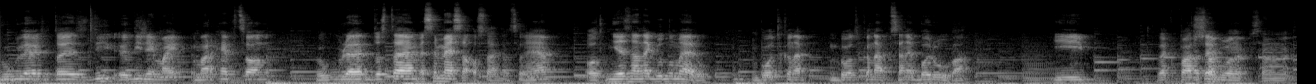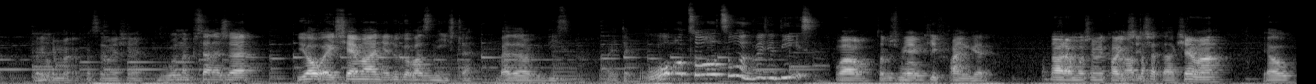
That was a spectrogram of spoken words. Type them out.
W ogóle to jest D- DJ Maj- Marchewcon. W ogóle dostałem SMS-a ostatnio, co nie? Od nieznanego numeru. Było tylko, na- było tylko napisane Boruwa. I tak A co patrzę, było napisane w w SMS-ie? było napisane, że Yo, ej siema, niedługo was zniszczę. Będę robił dis. No i tak, o co, co, będzie dis? Wow, to brzmi jak cliffhanger. Dobra, możemy kończyć. No, trochę tak. Siema. Yo.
